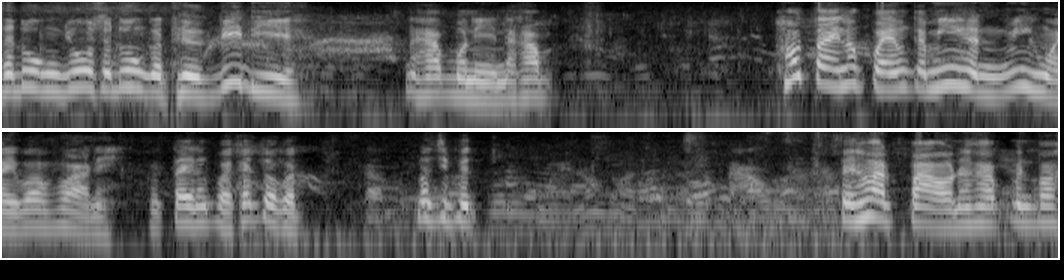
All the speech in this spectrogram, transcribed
สะดุ้งยู่สะดุ้งก็ถือดีดีนะครับวันนี้นะครับเขาไต่ลงไปมันก็มีเห็นมีห่วยบ่ฟ้านี่ไต่ลงไปเขาเจ้าก็มันจะเป็นไปหอดเปล่านะครับเป็นปะ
